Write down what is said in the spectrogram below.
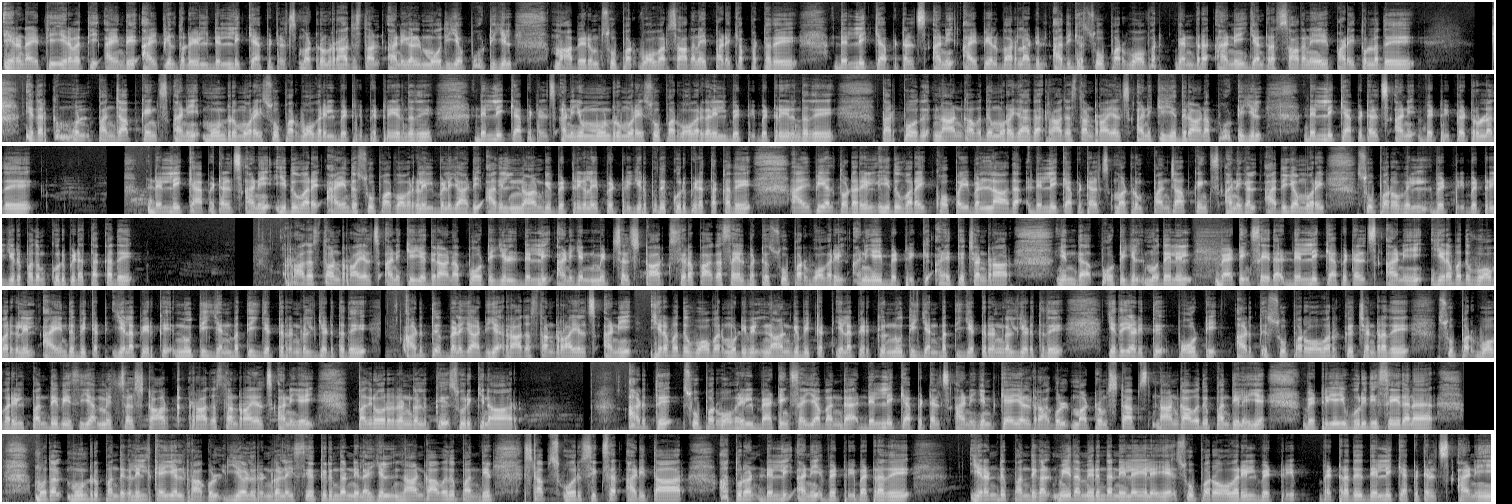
இரண்டாயிரத்தி இருபத்தி ஐந்து ஐபிஎல் தொடரில் டெல்லி கேபிட்டல்ஸ் மற்றும் ராஜஸ்தான் அணிகள் மோதிய போட்டியில் மாபெரும் சூப்பர் ஓவர் சாதனை படைக்கப்பட்டது. டெல்லி கேபிட்டல்ஸ் அணி ஐபிஎல் வரலாற்றில் அதிக சூப்பர் ஓவர் வென்ற அணி என்ற சாதனையை படைத்துள்ளது. இதற்கு முன் பஞ்சாப் கிங்ஸ் அணி மூன்று முறை சூப்பர் ஓவரில் வெற்றி பெற்றிருந்தது. டெல்லி கேபிட்டல்ஸ் அணியும் மூன்று முறை சூப்பர் ஓவர்களில் வெற்றி பெற்றிருந்தது. தற்போது நான்காவது முறையாக ராஜஸ்தான் ராயல்ஸ் அணிக்கு எதிரான போட்டியில் டெல்லி கேபிட்டல்ஸ் அணி வெற்றி பெற்றுள்ளது. டெல்லி கேபிட்டல்ஸ் அணி இதுவரை ஐந்து சூப்பர் ஓவர்களில் விளையாடி அதில் நான்கு வெற்றிகளை பெற்று இருப்பது குறிப்பிடத்தக்கது ஐபிஎல் தொடரில் இதுவரை கோப்பை வெல்லாத டெல்லி கேபிட்டல்ஸ் மற்றும் பஞ்சாப் கிங்ஸ் அணிகள் அதிக முறை சூப்பர் ஓவரில் வெற்றி பெற்று இருப்பதும் குறிப்பிடத்தக்கது. ராஜஸ்தான் ராயல்ஸ் அணிக்கு எதிரான போட்டியில் டெல்லி அணியின் மிட்சல் ஸ்டார்க் சிறப்பாக செயல்பட்டு சூப்பர் ஓவரில் அணியை வெற்றிக்கு அழைத்துச் சென்றார். இந்த போட்டியில் முதலில் பேட்டிங் செய்த டெல்லி கேபிட்டல்ஸ் அணி இருபது ஓவர்களில் ஐந்து விக்கெட் இழப்பிற்கு நூற்றி எண்பத்தி எட்டு ரன்கள் எடுத்தது. அடுத்து விளையாடிய ராஜஸ்தான் ராயல்ஸ் அணி இருபது ஓவர் முடிவில் நான்கு விக்கெட் இழப்பிற்கு நூற்றி எண்பத்தி எட்டு ரன்கள் எடுத்தது. இதையடுத்து போட்டி அடுத்து சூப்பர் ஓவருக்கு சென்றது. சூப்பர் ஓவரில் பந்து வீசிய மிச்சல் ஸ்டார்க் ராஜஸ்தான் ராயல்ஸ் அணி அணியை பதினோரு ரன்களுக்கு சுருக்கினார். அடுத்து சூப்பர் ஓவரில் பேட்டிங் செய்ய வந்த டெல்லி கேபிட்டல்ஸ் அணியின் கே எல் ராகுல் மற்றும் ஸ்டப்ஸ் நான்காவது பந்திலேயே வெற்றியை உறுதி செய்தனர். முதல் மூன்று பந்துகளில் கேஎல் ராகுல் ஏழு ரன்களை சேர்த்திருந்த நிலையில் நான்காவது பந்தில் ஸ்டப்ஸ் ஒரு சிக்ஸர் அடித்தார். அத்துடன் டெல்லி அணி வெற்றி பெற்றது. இரண்டு பந்துகள் மீதமிருந்த நிலையிலேயே சூப்பர் ஓவரில் வெற்றி பெற்றது டெல்லி கேபிட்டல்ஸ் அணி.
